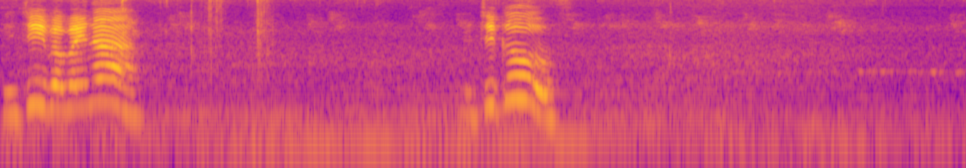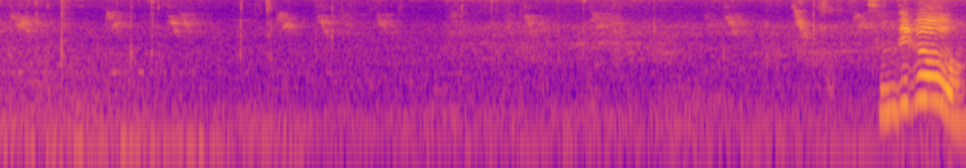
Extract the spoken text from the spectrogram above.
Gigi, babay na. Gigi, go. Sandy ko.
